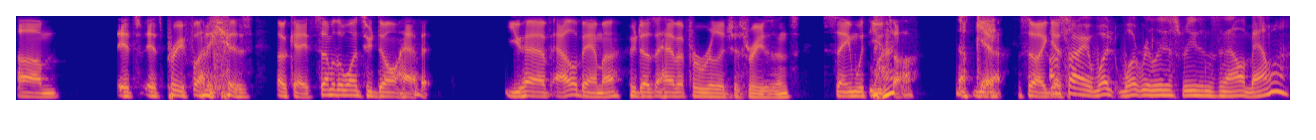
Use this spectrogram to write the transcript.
Um, it's it's pretty funny because okay, some of the ones who don't have it, you have Alabama who doesn't have it for religious reasons. Same with What? Utah. okay. Yeah, so I I'm guess sorry. What what religious reasons in Alabama?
